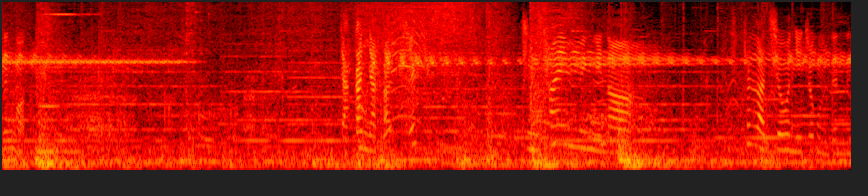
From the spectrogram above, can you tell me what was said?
맞는 것 같아요. 약간 약간씩? 궁 타이밍이나 스텔라 지원이 조금 늦는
